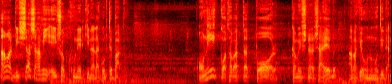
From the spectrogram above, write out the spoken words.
আমার বিশ্বাস আমি এই সব খুনের কিনারা করতে পারব। অনেক কথাবার্তার পর কমিশনার সাহেব আমাকে অনুমতি দেন।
